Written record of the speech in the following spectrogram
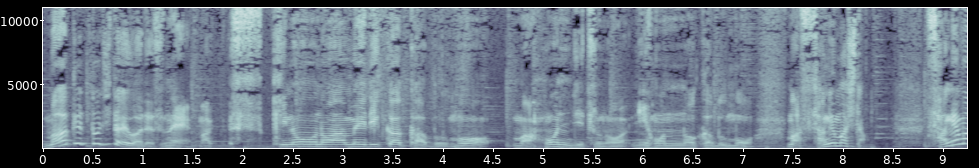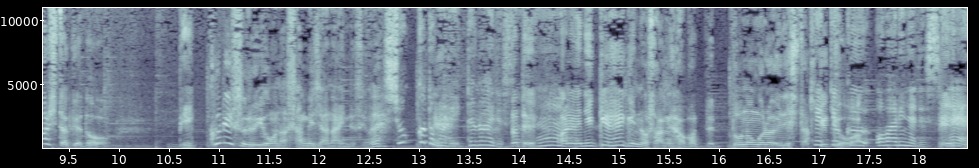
マーケット自体はですね、まあ、昨日のアメリカ株も、まあ、本日の日本の株も、まあ、下げました。下げましたけどびっくりするような下げじゃないんですよね。ショックとまでいってないですよね、だってあれ日経平均の下げ幅ってどのぐらいでしたっけ？結局終値ですね、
